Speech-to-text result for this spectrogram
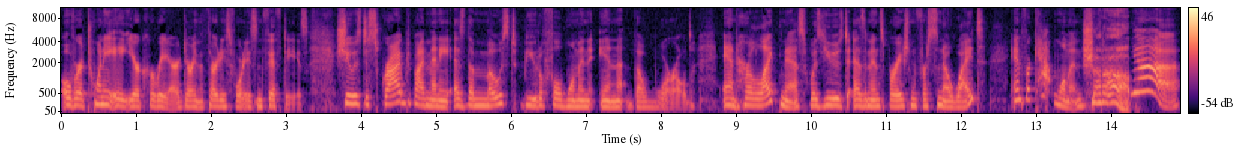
over a 28 year career during the 30s, 40s, and 50s. She was described by many as the most beautiful woman in the world, and her likeness was used as an inspiration for Snow White and for Catwoman. Shut up. Yeah.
